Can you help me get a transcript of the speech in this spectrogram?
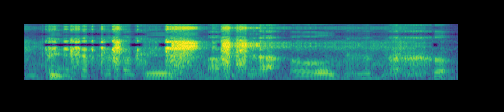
y tiene certeza que así será. Okay.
